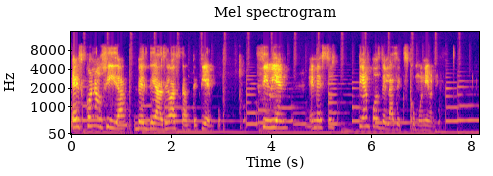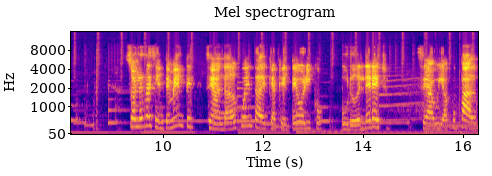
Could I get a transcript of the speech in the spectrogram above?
Es conocida desde hace bastante tiempo, si bien en estos tiempos de las excomuniones. Solo recientemente se han dado cuenta de que aquel teórico puro del derecho, se había ocupado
